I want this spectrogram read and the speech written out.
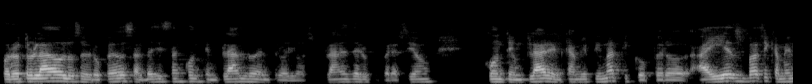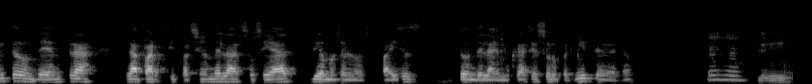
Por otro lado, los europeos tal vez están contemplando dentro de los planes de recuperación contemplar el cambio climático, pero ahí es básicamente donde entra la participación de la sociedad, digamos, en los países donde la democracia eso lo permite, ¿verdad? Sí.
